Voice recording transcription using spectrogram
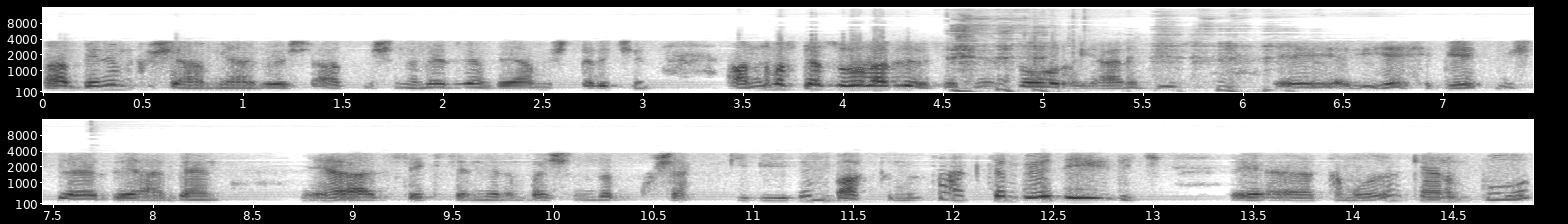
ama benim kuşağım yani böyle işte 60'ında merdiven dayanmışlar için anlaması da zor olabilir. Dediğiniz doğru. Yani biz e, 70'lerde yani ben e, herhalde 80'lerin başında bu kuşak gibiydim. Baktığımızda hakikaten böyle değildik e, tam olarak. Yani bu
